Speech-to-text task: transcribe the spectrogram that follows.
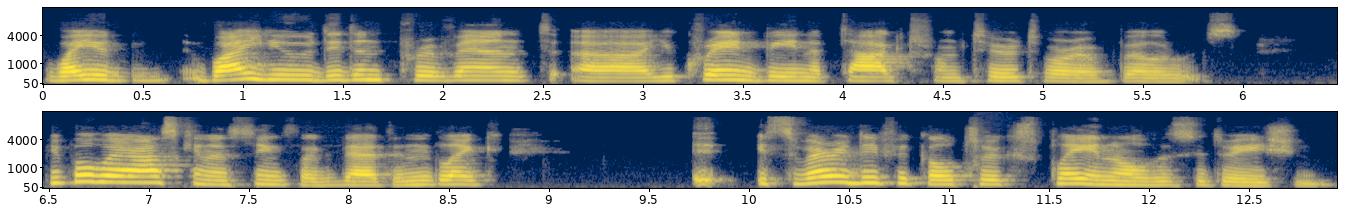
why you why you didn't prevent uh, ukraine being attacked from territory of belarus? People were asking us things like that and like it, it's very difficult to explain all the situation.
